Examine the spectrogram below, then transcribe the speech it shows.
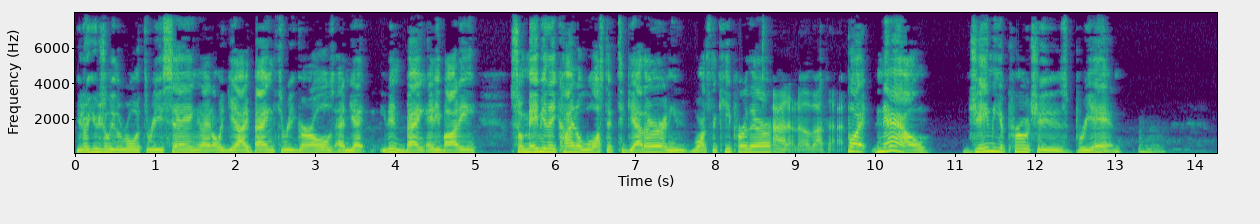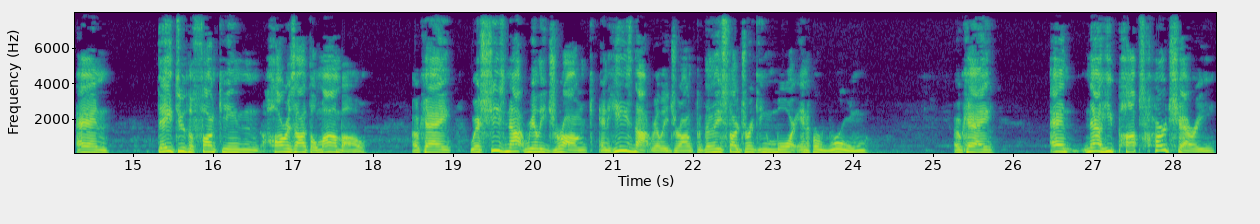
You know, usually the rule of three is saying that, oh yeah, I banged three girls, and yet he didn't bang anybody. So maybe they kind of lost it together, and he wants to keep her there. I don't know about that. But now Jaime approaches Brienne, mm-hmm. and they do the funking horizontal mambo, okay, where she's not really drunk and he's not really drunk, but then they start drinking more in her room, okay, and now he pops her cherry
